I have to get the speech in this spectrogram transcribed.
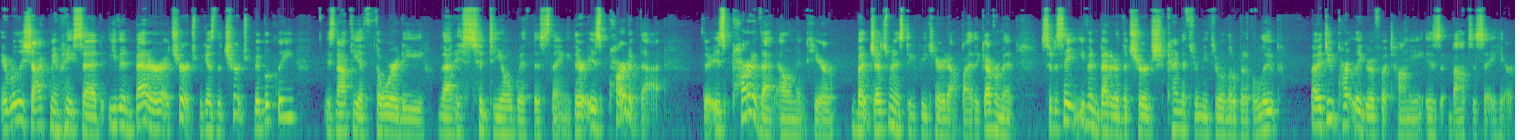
it really shocked me when he said, even better, a church, because the church biblically is not the authority that is to deal with this thing. There is part of that there is part of that element here, but judgment is to be carried out by the government. So to say even better, the church kind of threw me through a little bit of a loop, but I do partly agree with what Tommy is about to say here.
